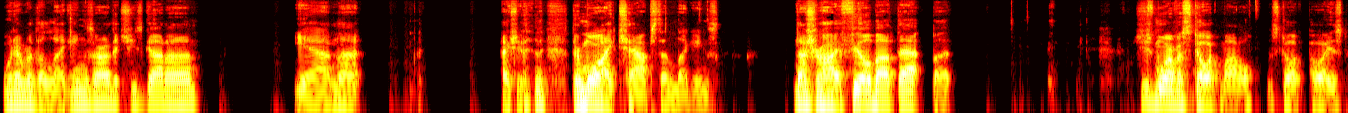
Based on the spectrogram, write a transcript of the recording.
whatever the leggings are that she's got on. Yeah, I'm not Actually, they're more like chaps than leggings. Not sure how I feel about that, but she's more of a stoic model, stoic poised.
